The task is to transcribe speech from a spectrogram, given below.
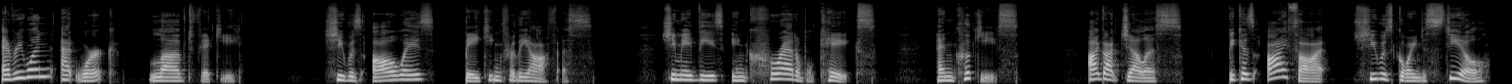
Everyone at work loved Vicky. She was always baking for the office. She made these incredible cakes and cookies. I got jealous because I thought she was going to steal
